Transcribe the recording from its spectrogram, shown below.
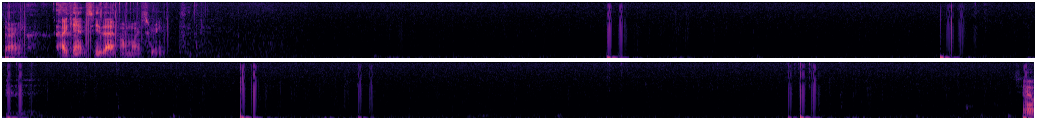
Sorry, I can't see that on my screen. So,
